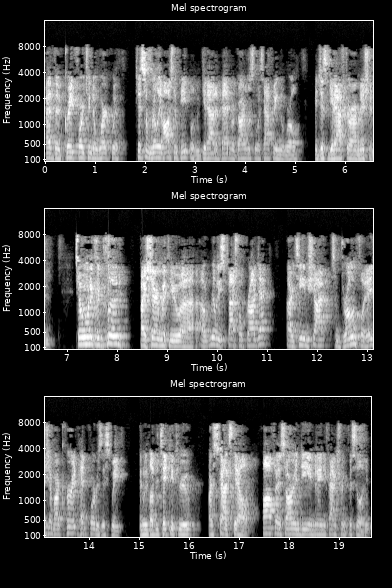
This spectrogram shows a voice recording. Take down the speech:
I have the great fortune to work with just some really awesome people who get out of bed regardless of what's happening in the world and just get after our mission. So we wanna conclude by sharing with you uh, a really special project. Our team shot some drone footage of our current headquarters this week, and we'd love to take you through our Scottsdale office, R&D, and manufacturing facility.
